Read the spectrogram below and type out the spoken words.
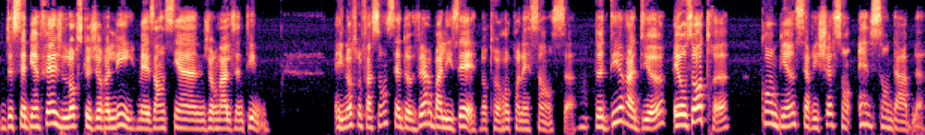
de ces bienfaits lorsque je relis mes anciens journaux intimes. Et une autre façon, c'est de verbaliser notre reconnaissance, mm. de dire à Dieu et aux autres combien ses richesses sont insondables,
